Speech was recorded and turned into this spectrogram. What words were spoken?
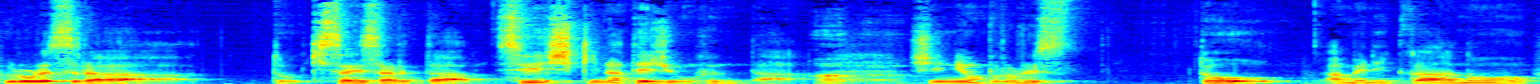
プロレスラーと記載された正式な手順を踏んだあ新日本プロレスとアメリカの、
